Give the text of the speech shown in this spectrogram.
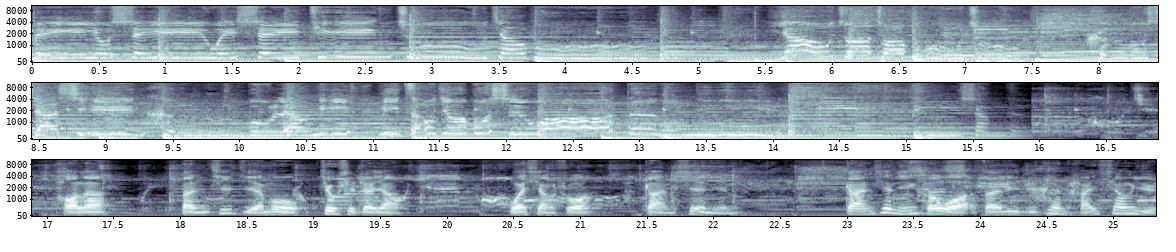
没有谁为谁停住脚步。要抓抓不住，狠不下心，狠不了你，你早就不是我的你。冰上的好了，本期节目就是这样。我想说，感谢您，感谢您和我在励志电台相遇，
